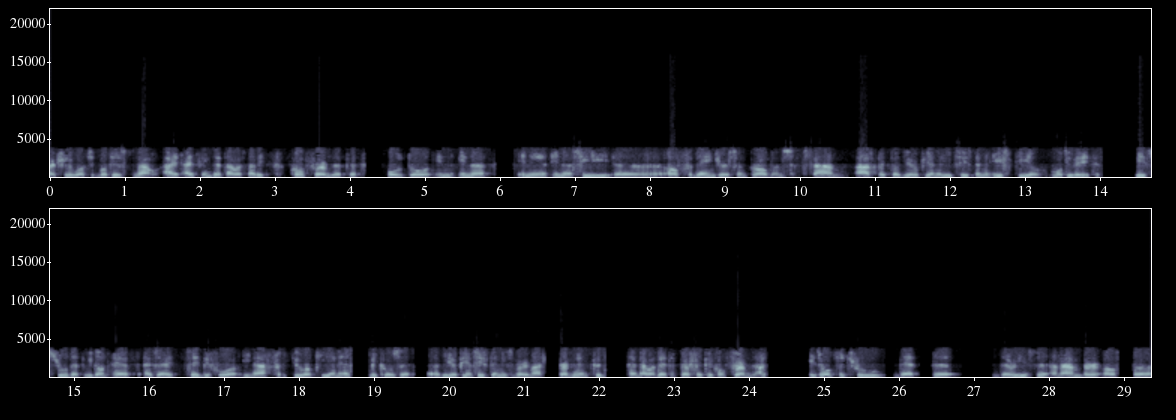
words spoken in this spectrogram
actually what what is now. I, I think that our study confirmed that uh, although in in a in a, in a sea uh, of dangers and problems, some aspect of the European elite system is still motivated. It's true that we don't have, as I said before, enough Europeanness because uh, uh, the European system is very much fragmented, and our data perfectly confirm that. It's also true that uh, there is a number of uh,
